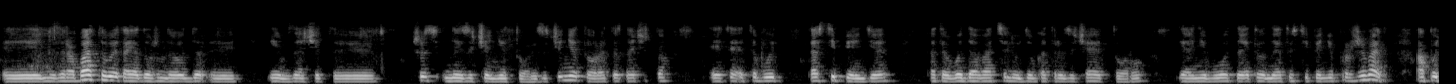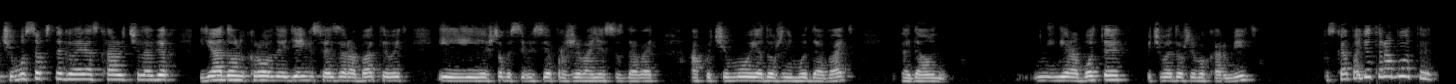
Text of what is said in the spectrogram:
э, не зарабатывают, а я должен э, им, значит, э, на изучение Тора. Изучение Тора, это значит, что это, это будет та стипендия, которая будет даваться людям, которые изучают Тору, и они будут на эту, на эту стипендию проживать. А почему, собственно говоря, скажет человек, я должен кровные деньги свои зарабатывать, и чтобы себе, себе проживание создавать, а почему я должен ему давать, когда он не работает, почему я должен его кормить? Пускай пойдет и работает.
